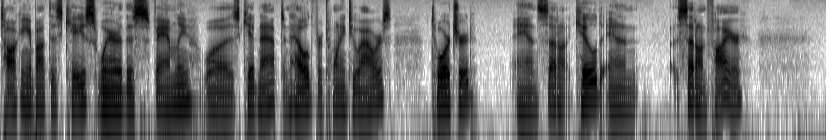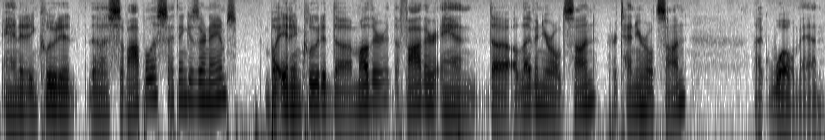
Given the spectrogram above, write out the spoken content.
talking about this case where this family was kidnapped and held for 22 hours, tortured, and set on, killed and set on fire, and it included the Savopoulos, I think is their names, but it included the mother, the father, and the 11 year old son or 10 year old son. Like, whoa, man,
